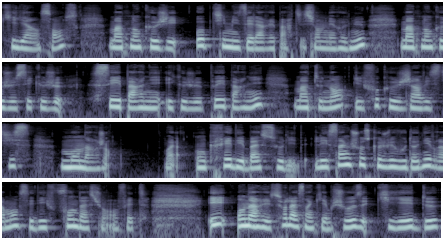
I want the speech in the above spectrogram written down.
qu'il y a un sens, maintenant que j'ai optimisé la répartition de mes revenus, maintenant que je sais que je sais épargner et que je peux épargner, maintenant il faut que j'investisse mon argent. Voilà, on crée des bases solides. Les cinq choses que je vais vous donner, vraiment, c'est des fondations en fait. Et on arrive sur la cinquième chose qui est de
